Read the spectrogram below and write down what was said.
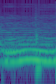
ಪ್ರಭು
